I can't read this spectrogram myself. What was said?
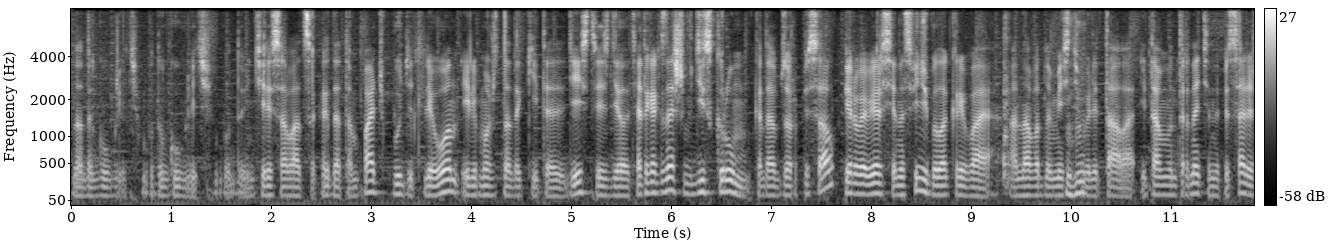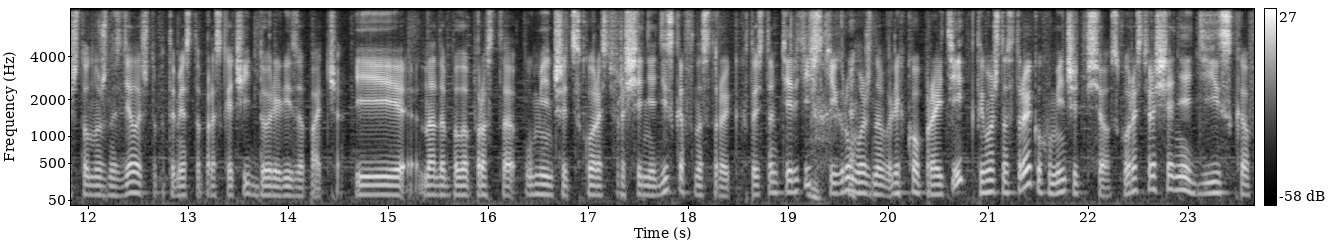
надо гуглить. Буду гуглить, буду интересоваться, когда там патч, будет ли он, или может надо какие-то действия сделать. Это как, знаешь, в Disc Room, когда обзор писал, первая версия на Switch была кривая, она в одном месте uh-huh. вылетала, и там в интернете написали, что нужно сделать, чтобы это место проскочить до релиза патча. И надо было просто уменьшить скорость вращения дисков в настройках. То есть там теоретически игру можно легко пройти, ты можешь в настройках уменьшить все. Скорость вращения дисков,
